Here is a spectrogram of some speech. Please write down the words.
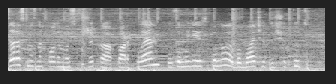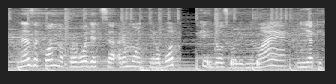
Зараз ми знаходимося в ЖК Паркленд. За моєю спиною ви бачите, що тут незаконно проводяться ремонтні роботи. Ніяких дозволів немає, ніяких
